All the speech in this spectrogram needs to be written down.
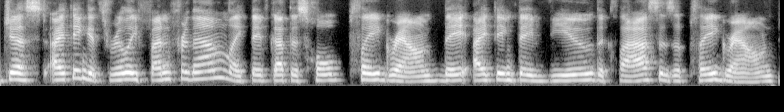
just i think it's really fun for them like they've got this whole playground they i think they view the class as a playground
